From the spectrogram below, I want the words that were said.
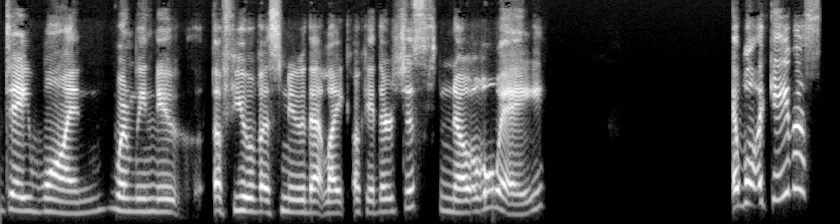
day one, when we knew a few of us knew that, like, okay, there's just no way. Well, it gave us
